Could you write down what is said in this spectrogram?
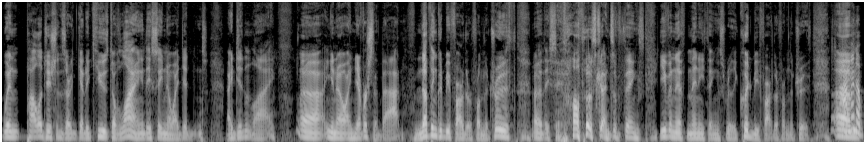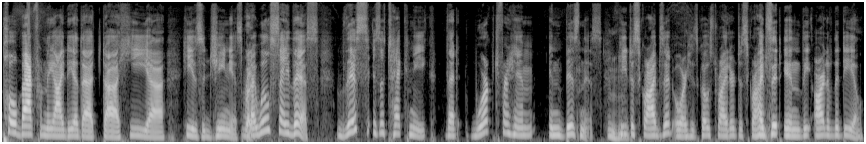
when politicians are get accused of lying, they say, "No, I didn't. I didn't lie." Uh, you know, I never said that. Nothing could be farther from the truth. Uh, they say all those kinds of things, even if many things really could be farther from the truth. Um, I'm going to pull back from the idea that uh, he uh, he is a genius, but right. I will say this: this is a technique that worked for him in business. Mm-hmm. He describes it, or his ghostwriter describes it in The Art of the Deal.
